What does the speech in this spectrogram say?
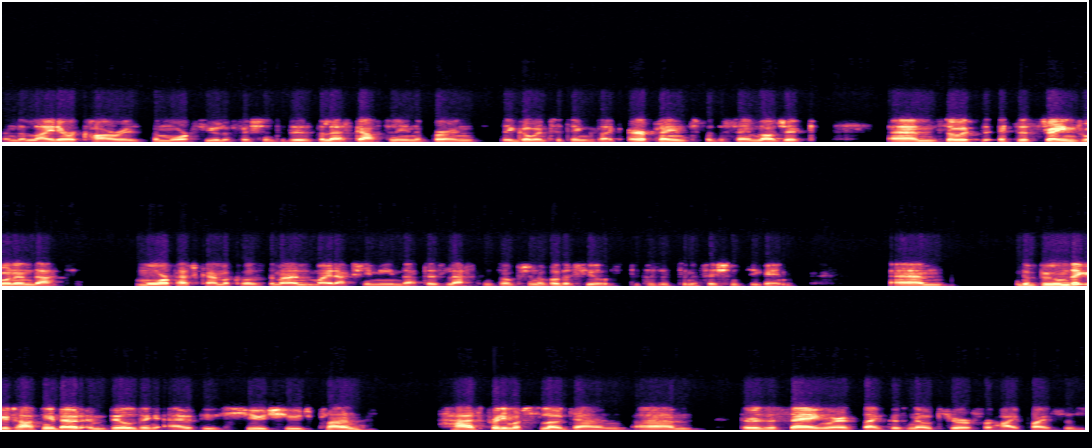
and the lighter a car is, the more fuel efficient it is, the less gasoline it burns. They go into things like airplanes for the same logic. Um, so it's it's a strange one in that more petrochemicals demand might actually mean that there's less consumption of other fuels because it's an efficiency gain. Um, the boom that you're talking about and building out these huge, huge plants has pretty much slowed down. Um, there is a saying where it's like there's no cure for high prices,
